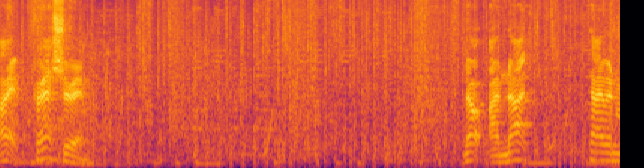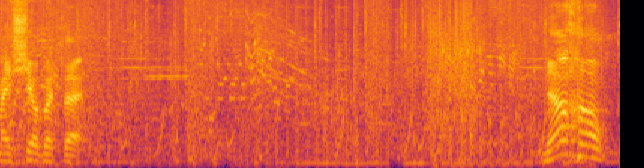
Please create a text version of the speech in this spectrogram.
Alright, pressure him. No, I'm not timing my shield with the... No!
